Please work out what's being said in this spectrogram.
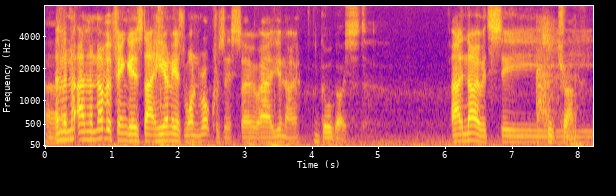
Um, And, an- and another thing is that he only has one rock resist, so uh, you know. Gourgeist. Uh, no, it's the Heatran.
